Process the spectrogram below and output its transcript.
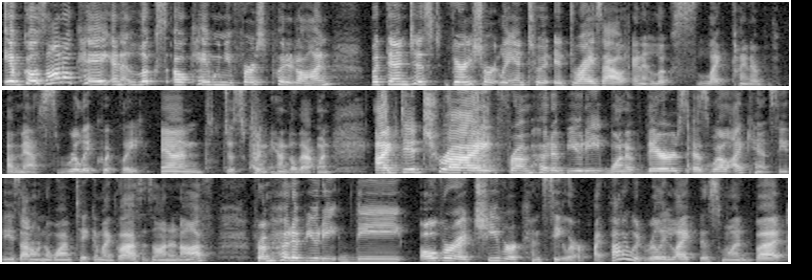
it goes on okay and it looks okay when you first put it on but then just very shortly into it it dries out and it looks like kind of a mess really quickly and just couldn't handle that one. I did try from huda beauty one of theirs as well. I can't see these. I don't know why i'm taking my glasses on and off. From huda beauty the overachiever concealer. I thought i would really like this one but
